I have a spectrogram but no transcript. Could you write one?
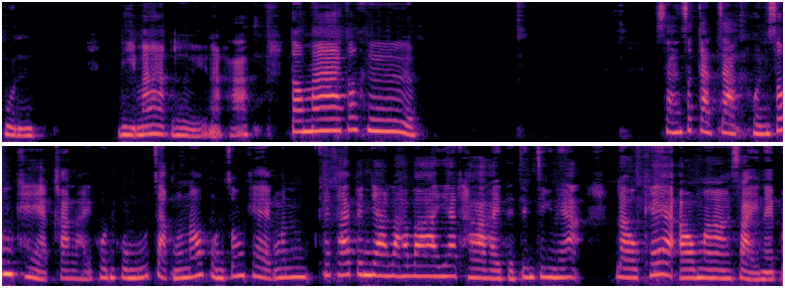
คุณดีมากเลยนะคะ ต่อมาก็คือ สารสกัดจากผลส้มแขกค่ะหลายคนคงรู้จักเนาะผลส้มแขกมันคล้ายๆ เป็นยาลาวายาทาย แต่จริงๆเนี่ยเราแค่เอามาใส่ในป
